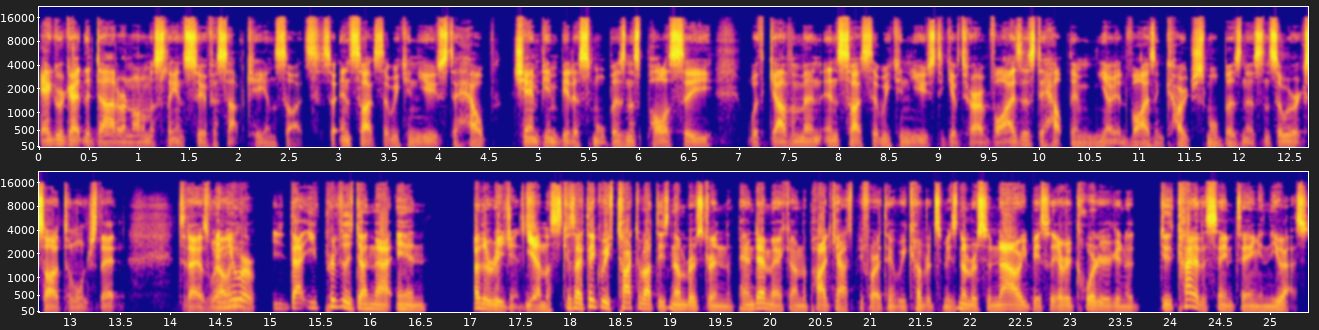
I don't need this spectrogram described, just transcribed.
aggregate the data anonymously and surface up key insights. So, insights that we can use to help champion better small business policy with government, insights that we can use to give to our advisors to help them, you know, advise and coach small business. And so, we were excited to launch that today as well. and you were that you've previously done that in other regions. Yeah, because I think we've talked about these numbers during the pandemic on the podcast before. I think we covered some of these numbers. So now you basically every quarter you're going to do kind of the same thing in the US.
